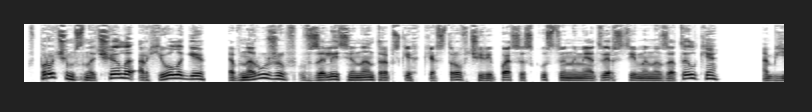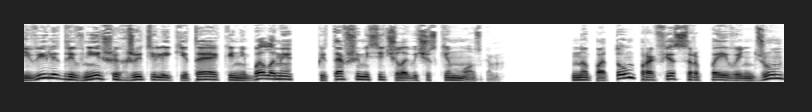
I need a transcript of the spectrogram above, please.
Впрочем, сначала археологи, обнаружив в залесе нантропских костров черепа с искусственными отверстиями на затылке, объявили древнейших жителей Китая каннибалами, питавшимися человеческим мозгом. Но потом профессор Пэй Вэньчжун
